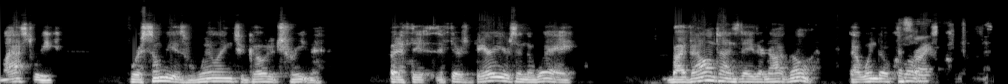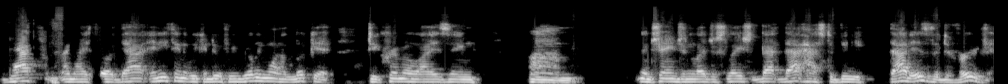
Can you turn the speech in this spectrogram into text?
last week where somebody is willing to go to treatment, but if they, if there's barriers in the way, by Valentine's Day, they're not going. That window closed. That's, right. That's and I thought that anything that we can do if we really want to look at decriminalizing um, and changing legislation, that that has to be that is the diversion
